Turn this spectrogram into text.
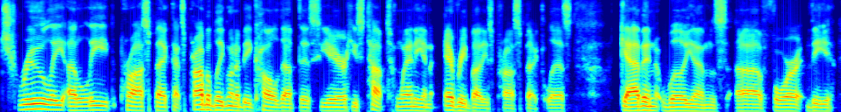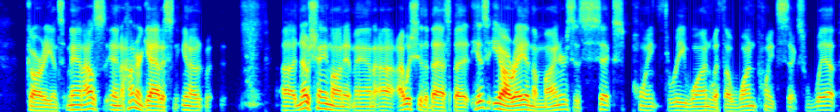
truly elite prospect that's probably going to be called up this year. He's top 20 in everybody's prospect list. Gavin Williams uh, for the Guardians. Man, I was in Hunter Gaddis, you know, uh, no shame on it, man. Uh, I wish you the best, but his ERA in the minors is 6.31 with a 1.6 whip.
